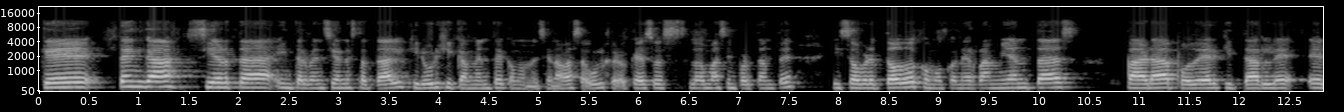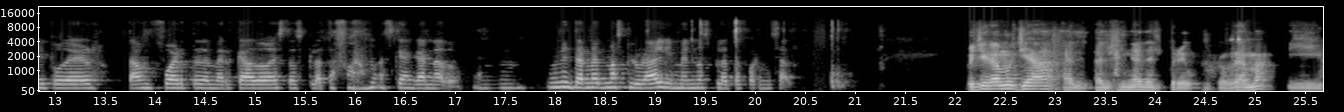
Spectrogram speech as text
que tenga cierta intervención estatal quirúrgicamente, como mencionaba Saúl, creo que eso es lo más importante. Y sobre todo como con herramientas para poder quitarle el poder tan fuerte de mercado a estas plataformas que han ganado un Internet más plural y menos plataformizado. Pues llegamos ya al, final del programa y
